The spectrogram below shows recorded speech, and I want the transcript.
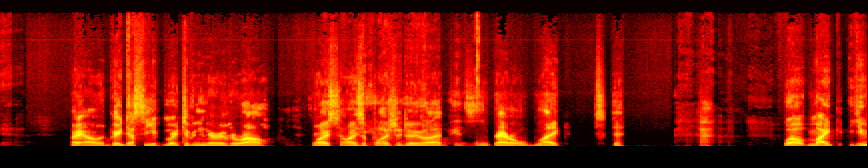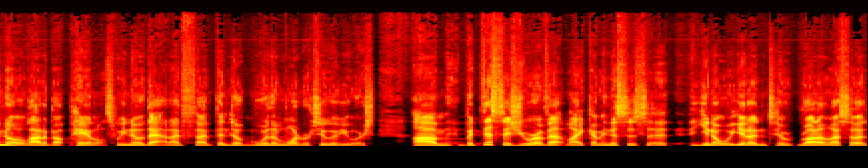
Yeah. Hey, Alan, Great to see you. Great to be here as well. It's always, always a Yeah, pleasure you to know, uh, it's- the barrel like. Well, Mike, you know a lot about panels. We know that. I've I've been to more than one or two of yours. Um, but this is your event, Mike. I mean, this is uh, you know we get into Run on Lessa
